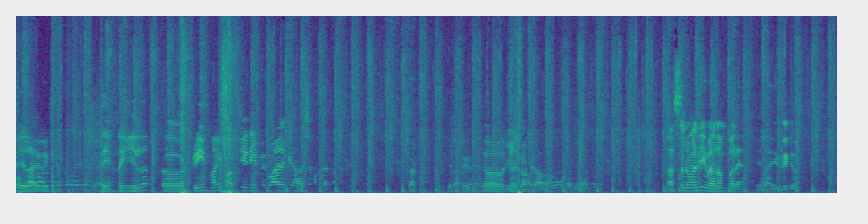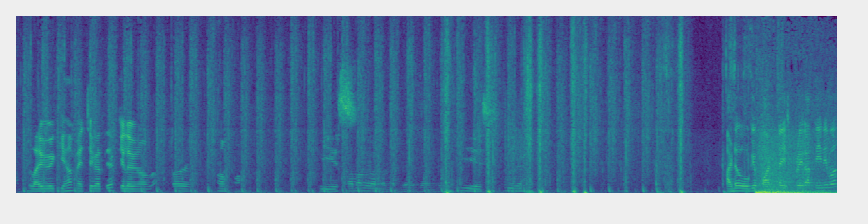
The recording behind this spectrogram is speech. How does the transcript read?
අපේ ලයිව එක දෙන්න ගිල්ල ඩ්‍රීම් මගේ පබ්ජී නේම වාලගේ හාශම කරන්න ලස්සල වදී වලම් පලය ලයිව එක. ලයිව ගහ මැච්ච එකත්යක් කෙලවෙනවා අම්මා. Yes yes අඩ ඕගේ පට්ට ස්ප්‍රේ එකක් තියෙනවා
